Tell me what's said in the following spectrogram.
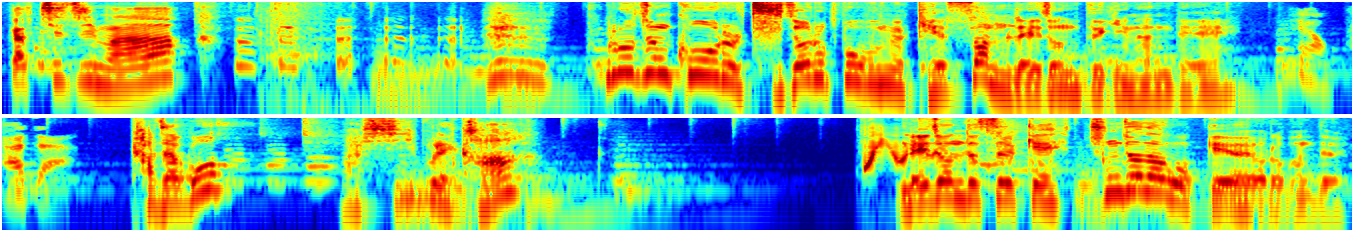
깝치지 마 프로즌 코어를 두 자루 뽑으면 개쌈 레전드긴 한데 형 가자. 가자고? 아 씨불에 가? 레전드 쓸게. 충전하고 올게요 여러분들.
